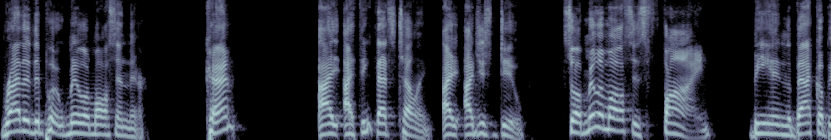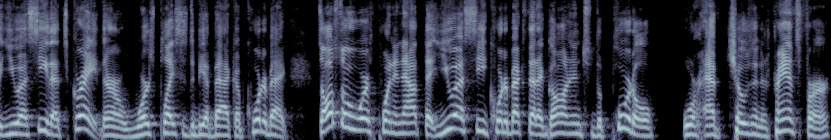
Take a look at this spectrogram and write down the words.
rather than put Miller Moss in there. Okay. I, I think that's telling. I, I just do. So Miller Moss is fine being the backup at USC. That's great. There are worse places to be a backup quarterback. It's also worth pointing out that USC quarterbacks that have gone into the portal or have chosen to transfer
